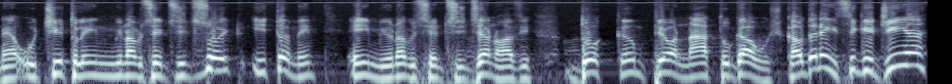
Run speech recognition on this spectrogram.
né, o título em 1918 e também em 1919 do Campeonato Gaúcho. Caldenei, seguidinha,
